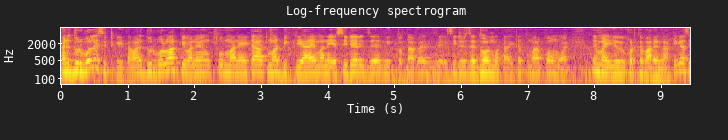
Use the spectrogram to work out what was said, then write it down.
মানে দুর্বল অ্যাসিড কি তা মানে দুর্বল হওয়া কি? মানে খুব মানে এটা তোমার বিক্রিয়ায় মানে অ্যাসিডের যে নিত্যতা বা অ্যাসিডের যে ধর্মটা এটা তোমার কম হয়। মানে ইয়ে করতে পারে না, ঠিক আছে?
